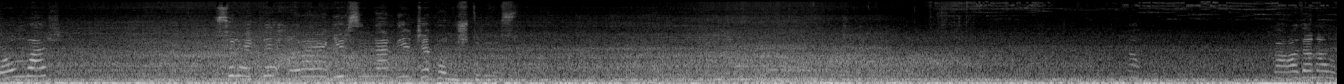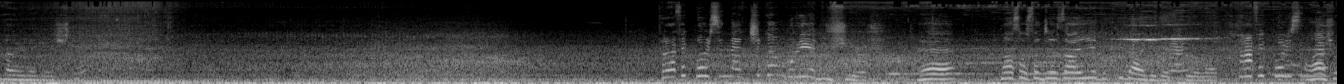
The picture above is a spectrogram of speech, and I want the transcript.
yol var. Sürekli araya girsinler diye cep oluşturuyorsun. Öyle geçti. Trafik polisinden çıkan buraya düşüyor. He. Nasıl olsa cezayı yedik bir daha gidelim diyorlar. Trafik polisinden Aha şu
